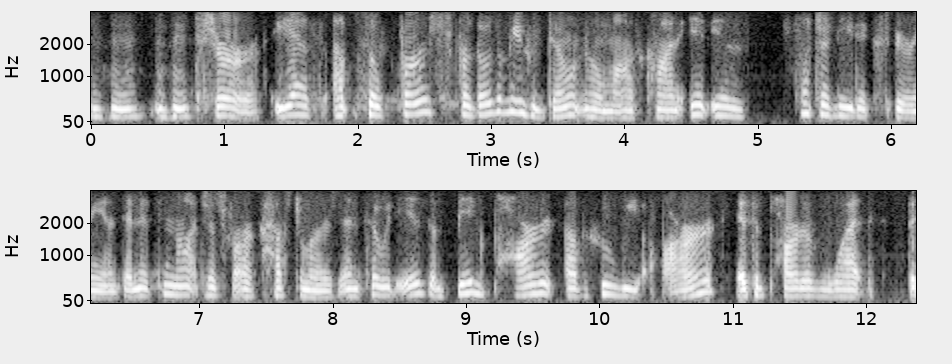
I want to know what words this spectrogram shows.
mm-hmm, mm-hmm, Sure. Yes. Uh, so first, for those of you who don't know MozCon, it is such a neat experience, and it's not just for our customers. And so it is a big part of who we are. It's a part of what the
